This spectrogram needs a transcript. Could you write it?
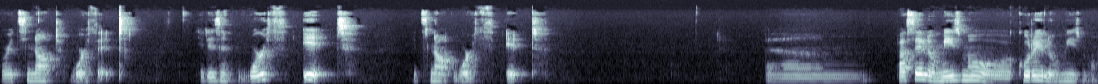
or it's not worth it. It isn't worth it. It's not worth it. Um, pase lo mismo o ocurre lo mismo.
